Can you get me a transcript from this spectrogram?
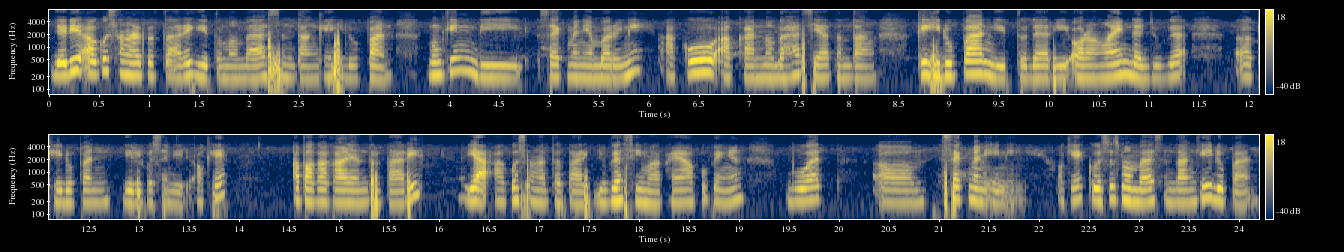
Jadi aku sangat tertarik gitu membahas tentang kehidupan. Mungkin di segmen yang baru ini aku akan membahas ya tentang kehidupan gitu dari orang lain dan juga uh, kehidupan diriku sendiri. Oke? Okay? Apakah kalian tertarik? Ya, aku sangat tertarik juga sih makanya aku pengen buat um, segmen ini. Oke, okay? khusus membahas tentang kehidupan.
